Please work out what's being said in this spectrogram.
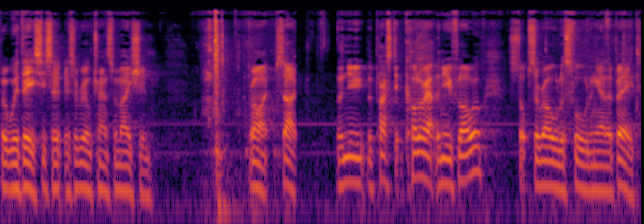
but with this, it's a, it's a real transformation. Right, so the new, the plastic collar out the new flywheel stops the rollers falling out of bed.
